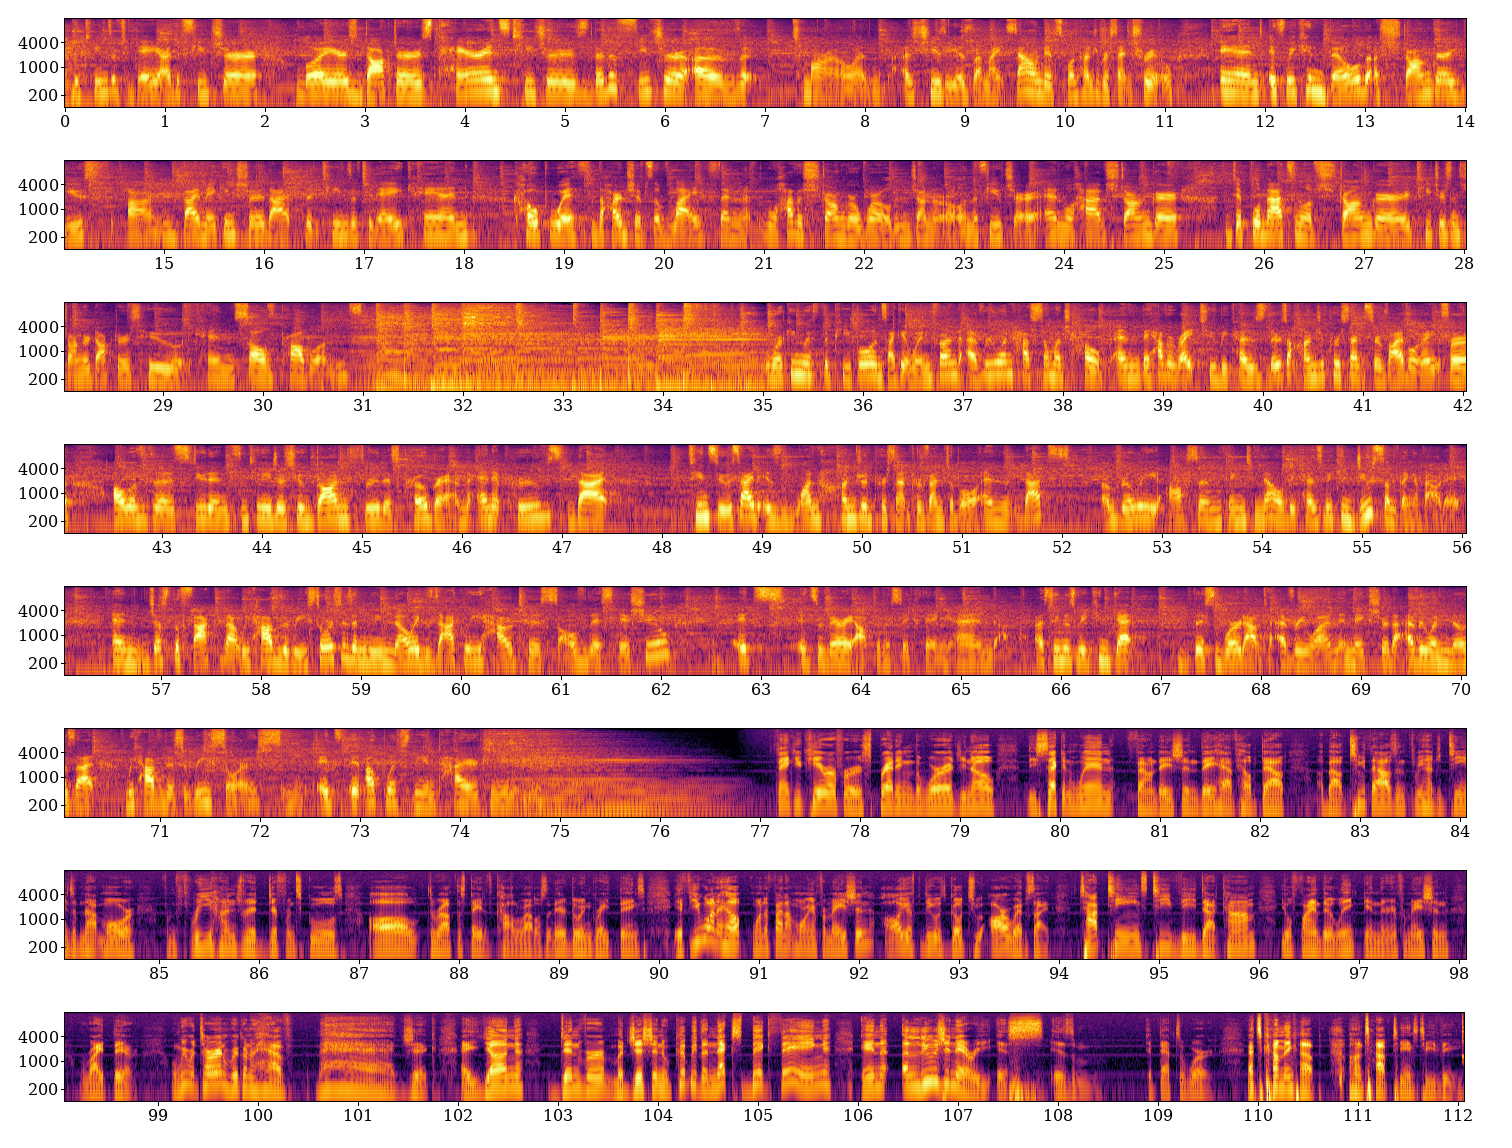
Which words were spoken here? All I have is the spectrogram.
The teens of today are the future lawyers, doctors, parents, teachers. They're the future of tomorrow. And as cheesy as that might sound, it's 100% true. And if we can build a stronger youth um, by making sure that the teens of today can cope with the hardships of life, then we'll have a stronger world in general in the future. And we'll have stronger diplomats and we'll have stronger teachers and stronger doctors who can solve problems. Working with the people in Second Wind Fund, everyone has so much hope and they have a right to because there's a 100% survival rate for all of the students and teenagers who've gone through this program and it proves that teen suicide is 100% preventable and that's a really awesome thing to know because we can do something about it. And just the fact that we have the resources and we know exactly how to solve this issue, it's, it's a very optimistic thing. And as soon as we can get this word out to everyone and make sure that everyone knows that we have this resource, it, it uplifts the entire community. Thank you, Kira, for spreading the word. You know, the Second Wind Foundation, they have helped out about 2,300 teens, if not more, from 300 different schools all throughout the state of Colorado. So they're doing great things. If you want to help, want to find out more information, all you have to do is go to our website, topteenstv.com. You'll find their link and their information right there. When we return, we're going to have magic, a young Denver magician who could be the next big thing in illusionaryism, if that's a word. That's coming up on Top Teens TV.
